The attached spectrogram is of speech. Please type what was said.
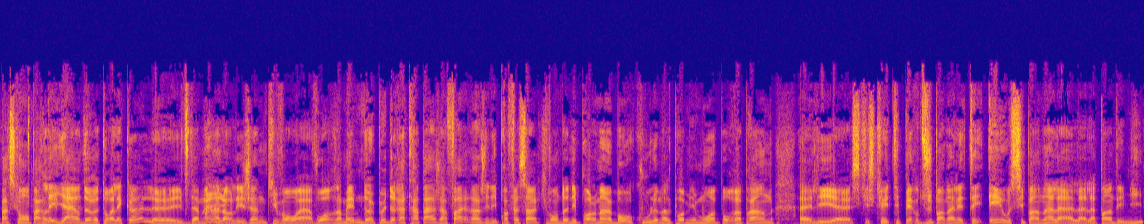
parce qu'on parlait hier de retour à l'école, euh, évidemment. Alors, les jeunes qui vont avoir même d'un peu de rattrapage à faire. Hein. J'ai des professeurs qui vont donner probablement un bon coup là, dans le premier mois pour reprendre euh, les euh, ce, qui, ce, qui, a été perdu pendant l'été et aussi pendant la, la, la pandémie.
